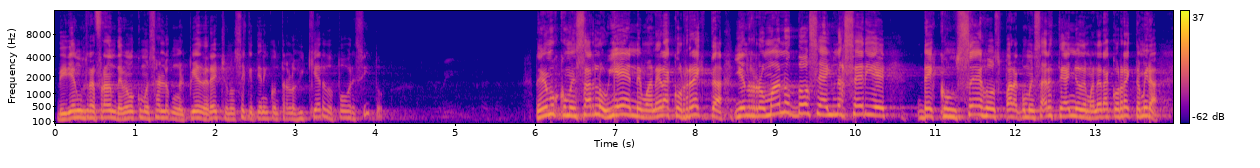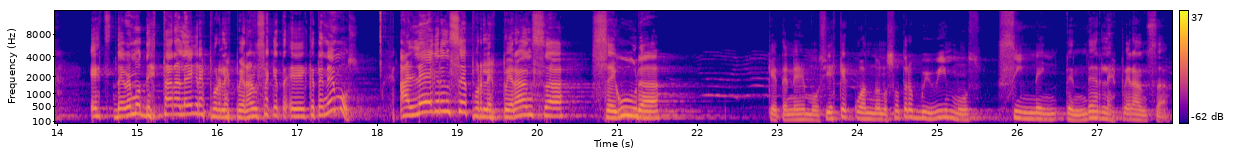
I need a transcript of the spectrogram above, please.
Diría un refrán, debemos comenzarlo con el pie derecho, no sé qué tienen contra los izquierdos, pobrecito. Debemos comenzarlo bien, de manera correcta. Y en Romanos 12 hay una serie de consejos para comenzar este año de manera correcta. Mira, debemos de estar alegres por la esperanza que, eh, que tenemos. Alégrense por la esperanza segura que tenemos. Y es que cuando nosotros vivimos sin entender la esperanza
